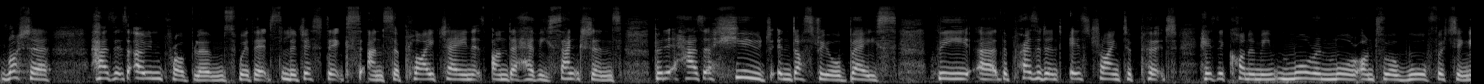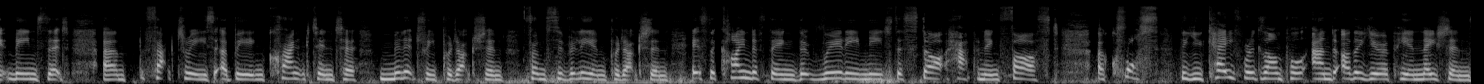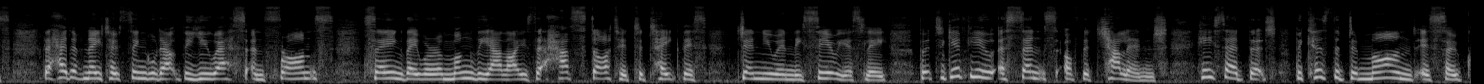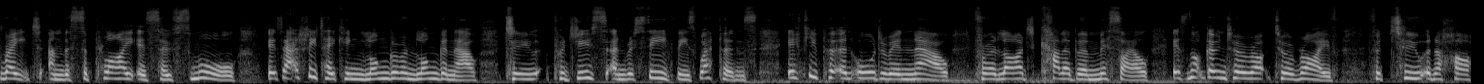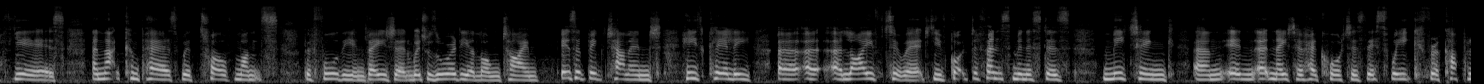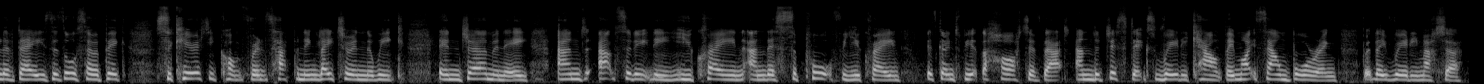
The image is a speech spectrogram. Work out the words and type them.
Russia has its own problems with its logistics and supply chain. It's under heavy sanctions, but it has a huge industrial base. The, uh, the president is trying to put his economy more and more onto a war footing. It means that um, factories are being cranked into military production from civilian production. It's the kind of thing that really needs to start happening fast across the UK, for example, and other European nations. The head of NATO singled out the US and France, saying they were among the allies that have started to take this genuinely seriously. But to give you a sense of the challenge, he said that because the demand is so great and the supply is so small, it's actually taking longer and longer now to produce and receive these weapons. If you put an order in now for a large caliber missile, it's not going to, ar to arrive for two and a half years, and that compares with 12 months before the invasion, which was already a long time. It's a big challenge. He's clearly uh, uh, alive to it. You've got defence ministers meeting um, in at NATO headquarters this week for a couple of days. There's also a big security conference happening later in the week in Germany, and absolutely Ukraine and this support for Ukraine is going to be at the heart of that. And logistics really count. They might sound boring, but they really matter.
